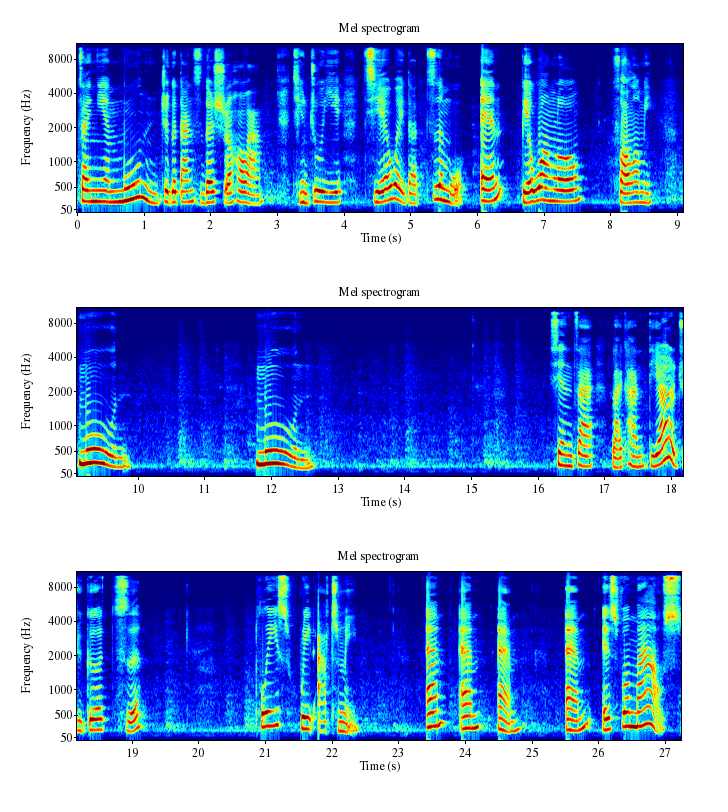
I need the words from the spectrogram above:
在念 moon 这个单词的时候啊，请注意结尾的字母 n，别忘喽。Follow me，moon，moon。现在来看第二句歌词。Please read after me. M M M M is for mouse.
